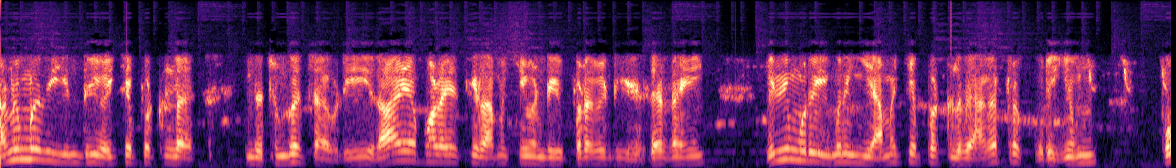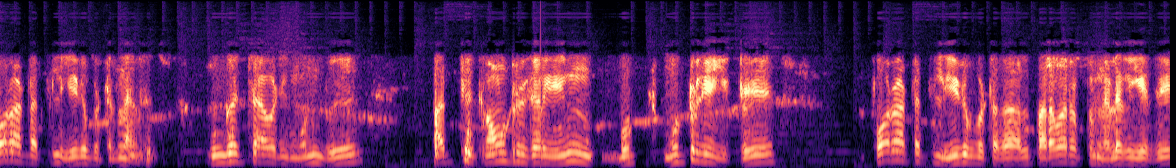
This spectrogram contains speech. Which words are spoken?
அனுமதியின்றி வைக்கப்பட்டுள்ள இந்த சுங்கச்சாவடி ராயபாளையத்தில் அமைக்க வேண்டியப்பட வேண்டிய இதனை விதிமுறை மீறி அமைக்கப்பட்டுள்ளது அகற்ற கூறியும் போராட்டத்தில் ஈடுபட்டனர். சுங்கச்சாவடி முன்பு பத்து கவுண்டர்களையும் முற்றுகையிட்டு போராட்டத்தில் ஈடுபட்டதால் பரபரப்பு நிலவியது.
